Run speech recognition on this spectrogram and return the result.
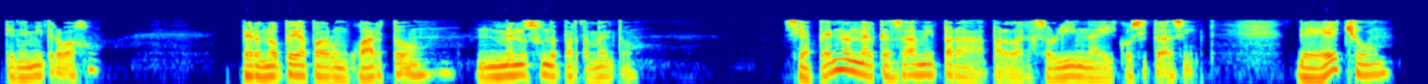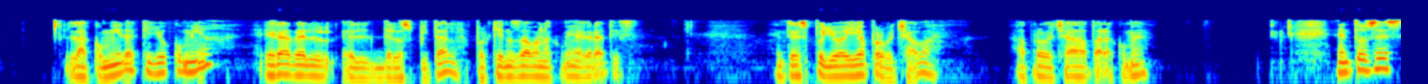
tenía mi trabajo, pero no podía pagar un cuarto, menos un departamento. Si apenas me alcanzaba a mí para, para la gasolina y cositas así. De hecho, la comida que yo comía era del, del hospital, porque nos daban la comida gratis. Entonces, pues yo ahí aprovechaba, aprovechaba para comer. Entonces,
